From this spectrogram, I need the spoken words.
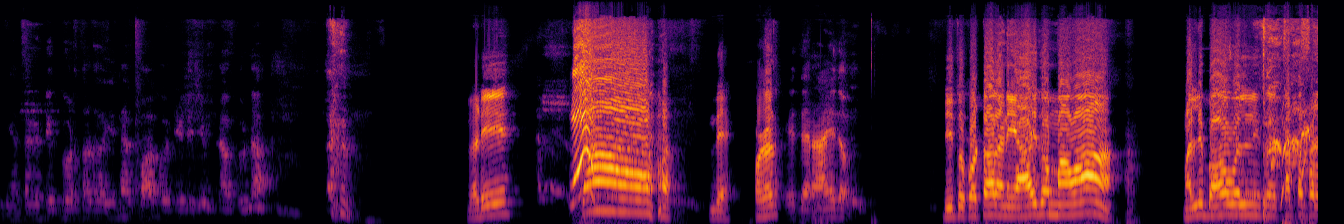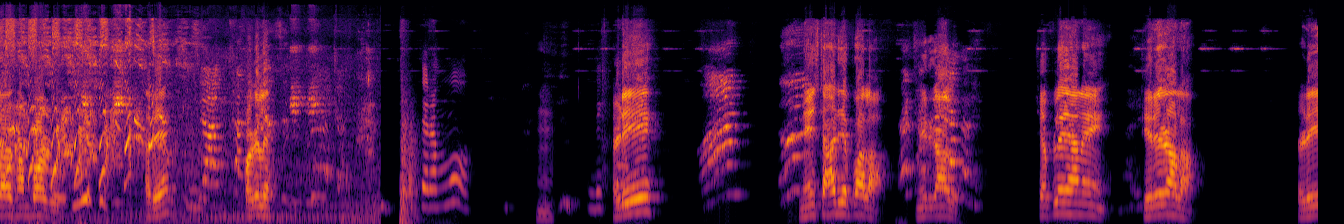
ఎంత గట్టిగా కొడతాడో ఇది నాకు బాగా కొట్టిండు చెప్పి నాకు కూడా. రెడీ దే పకడ్ అయితే రాయుధం దీంతో కొట్టాలని ఆయుధం మావా. మళ్ళీ బాహుబలిని కట్టపలా సంపాకు అరే పగలే. రెడీ నేను స్టార్ట్ చెప్పాలా? మీరు కాదు. చెప్పలేదానే తిరగాల. రెడీ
